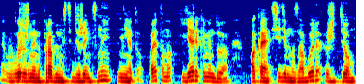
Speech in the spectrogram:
выраженной направленности движения цены нету. Поэтому я рекомендую, пока сидим на заборе, ждем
